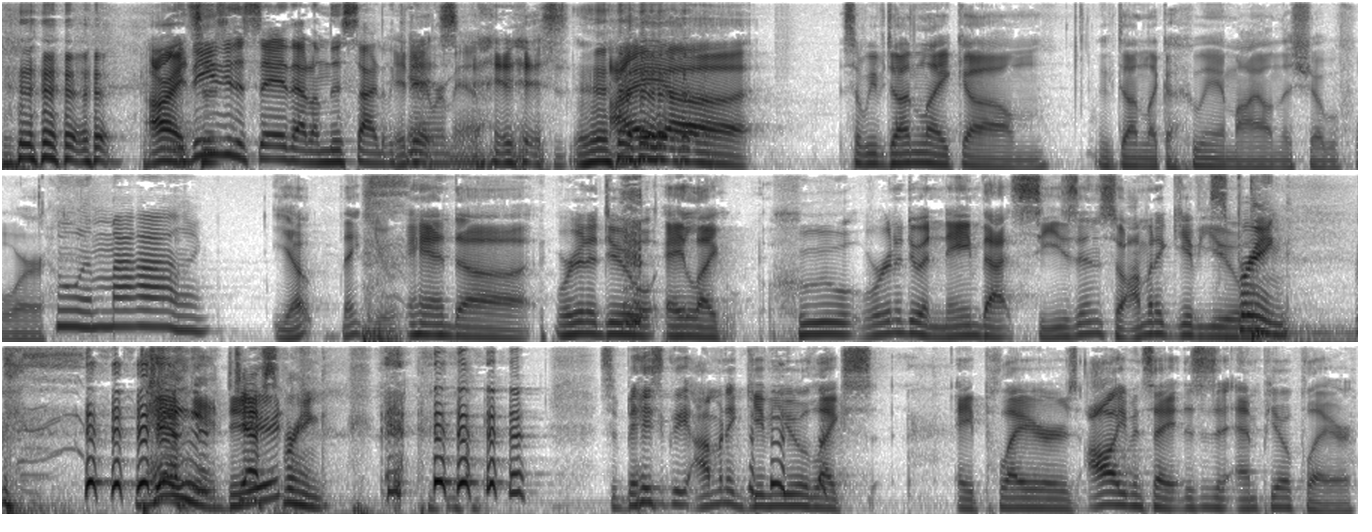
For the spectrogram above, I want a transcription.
All right, It's so- easy to say that on this side of the It camera, is. man. It is. I uh so we've done like um we've done like a who am I on this show before. Who am I? Yep, thank you. And uh we're going to do a like who we're going to do a name that season. So I'm going to give you Spring. Dang it, dude. Jeff Spring. So basically I'm going to give you like a player's I'll even say this is an MPO player.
